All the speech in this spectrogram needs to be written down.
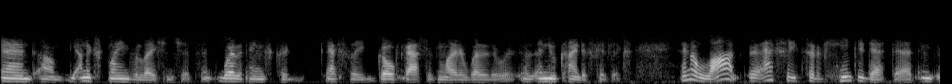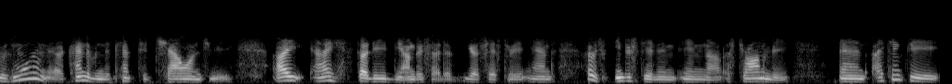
and um, the unexplained relationships and whether things could actually go faster than light or whether there was a, a new kind of physics. And a lot actually sort of hinted at that, and it was more in a kind of an attempt to challenge me. I I studied the underside of U.S. history, and I was interested in in uh, astronomy. And I think the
